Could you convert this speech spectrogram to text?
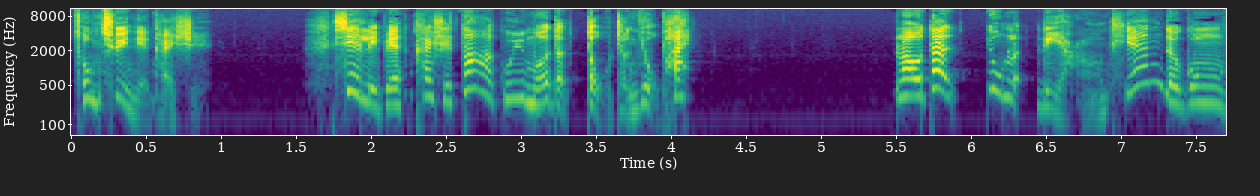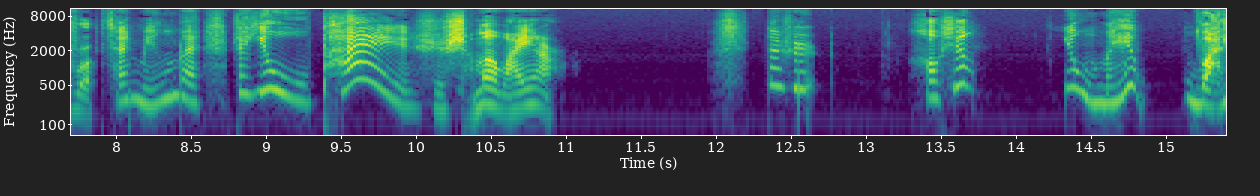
从去年开始，县里边开始大规模的斗争右派。老旦用了两天的功夫才明白这右派是什么玩意儿，但是好像又没完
